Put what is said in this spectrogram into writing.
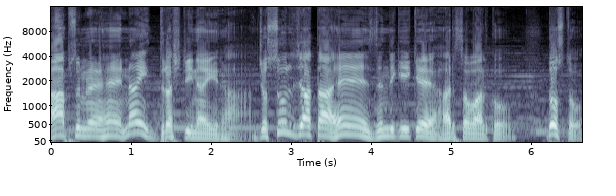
आप सुन रहे हैं नई दृष्टि नई राह जो सुल जाता है ज़िंदगी के हर सवाल को। दोस्तों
